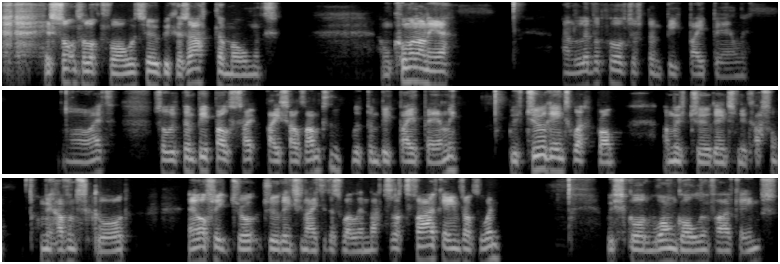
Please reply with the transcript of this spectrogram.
is something to look forward to because at the moment I'm coming on here and Liverpool have just been beat by Burnley. All right. So we've been beat by, by Southampton. We've been beat by Burnley. We've drew against West Brom and we've drew against Newcastle and we haven't scored. And obviously drew, drew against United as well in that. So that's five games out to win we scored one goal in five games.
